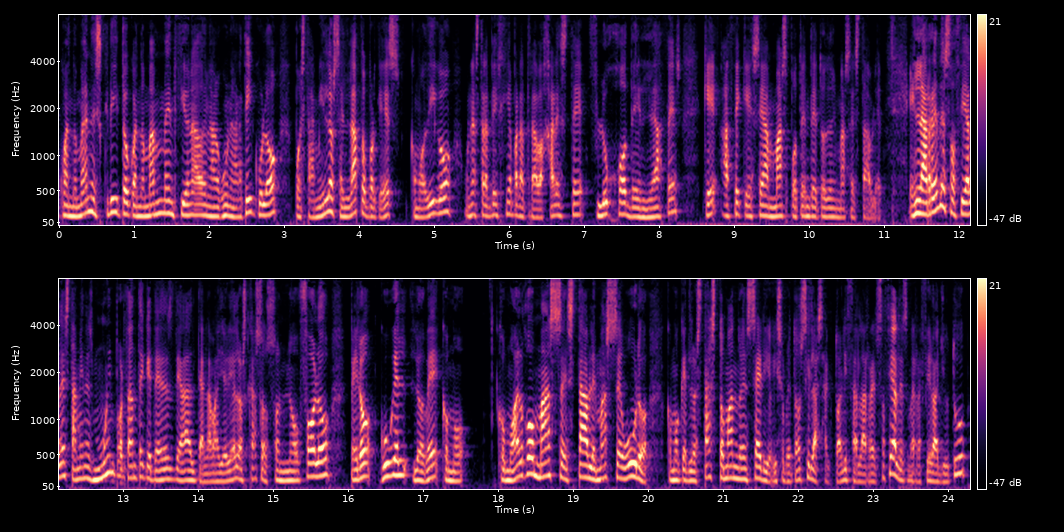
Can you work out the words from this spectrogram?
cuando me han escrito, cuando me han mencionado en algún artículo, pues también los enlazo porque es, como digo, una estrategia para trabajar este flujo de enlaces que hace que sea más potente todo y más estable. En las redes sociales también es muy importante que te des de alta, en la mayoría de los casos son no follow, pero Google lo ve como como algo más estable, más seguro, como que lo estás tomando en serio y sobre todo si las actualizas las redes sociales, me refiero a YouTube,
